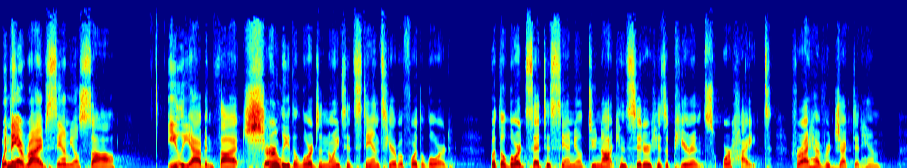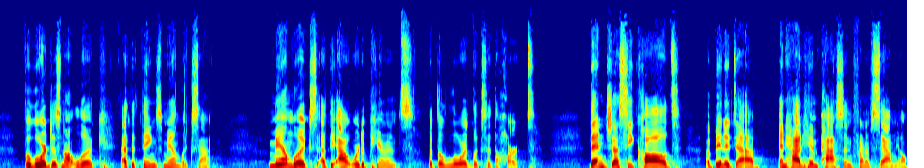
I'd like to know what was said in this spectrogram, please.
When they arrived, Samuel saw Eliab and thought, Surely the Lord's anointed stands here before the Lord. But the Lord said to Samuel, Do not consider his appearance or height, for I have rejected him. The Lord does not look at the things man looks at. Man looks at the outward appearance, but the Lord looks at the heart. Then Jesse called Abinadab and had him pass in front of Samuel.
